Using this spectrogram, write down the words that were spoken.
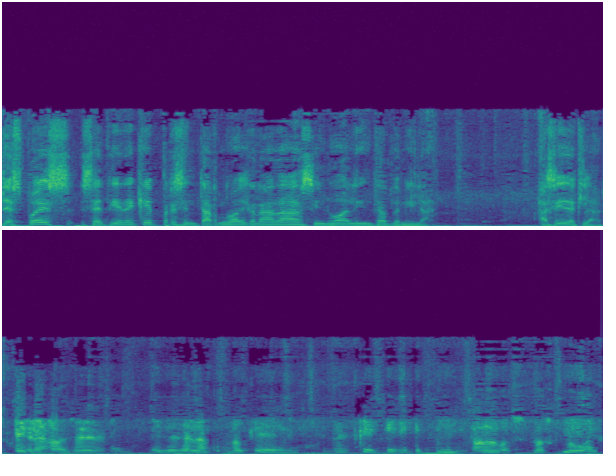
después se tiene que presentar no al Granada, sino al Inter de Milán. Así de claro. Sí, claro, ese, ese es el acuerdo que, que, que, que tuvieron los, los clubes,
